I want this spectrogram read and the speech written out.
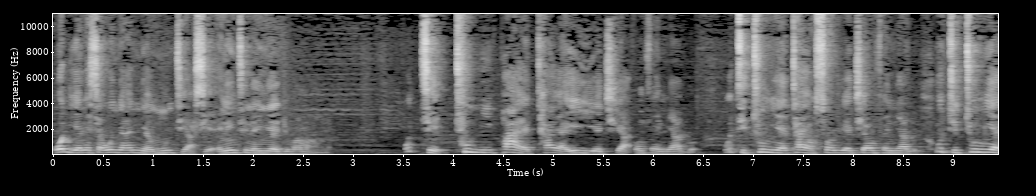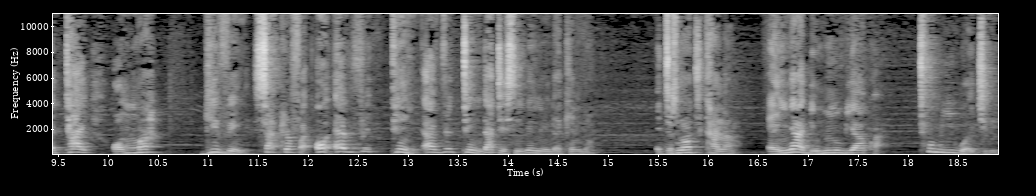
What the say when you munti aseɛ ɛne nti na nyɛ adwuma ma wo. Wote tumi pa a ɛtae a yɛyi akyi a ɔmfa ni agorɔ. Wote tumi a ɛtae ɔsɔre akyi a ɔmfa ni agorɔ. Wote tumi a ɛtae ɔma giving, sacrifice, or everything, everything that is in the kingdom. It is not carnal. Ɛnyɛ ade hunu bi akwa. Tumi wɔ akyire.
